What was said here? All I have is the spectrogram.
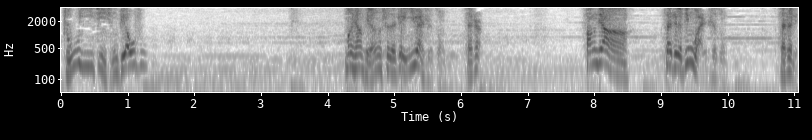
逐一进行标注。孟祥平是在这个医院失踪，在这儿。方将在这个宾馆失踪，在这里。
